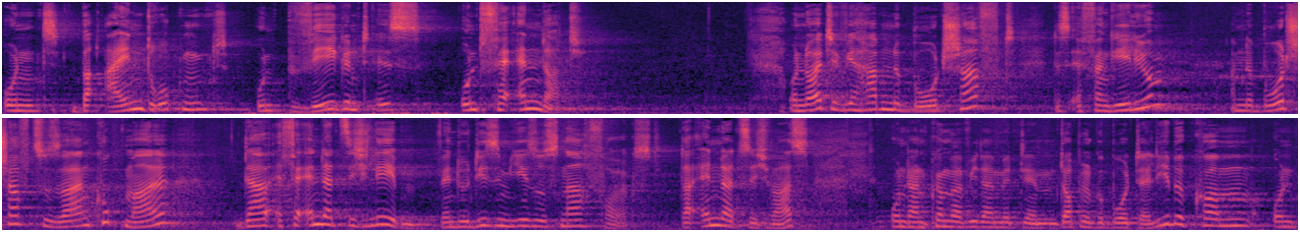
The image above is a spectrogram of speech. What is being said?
und beeindruckend und bewegend ist und verändert. Und Leute, wir haben eine Botschaft, das Evangelium, haben eine Botschaft zu sagen, guck mal, da verändert sich Leben, wenn du diesem Jesus nachfolgst. Da ändert sich was. Und dann können wir wieder mit dem Doppelgebot der Liebe kommen und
